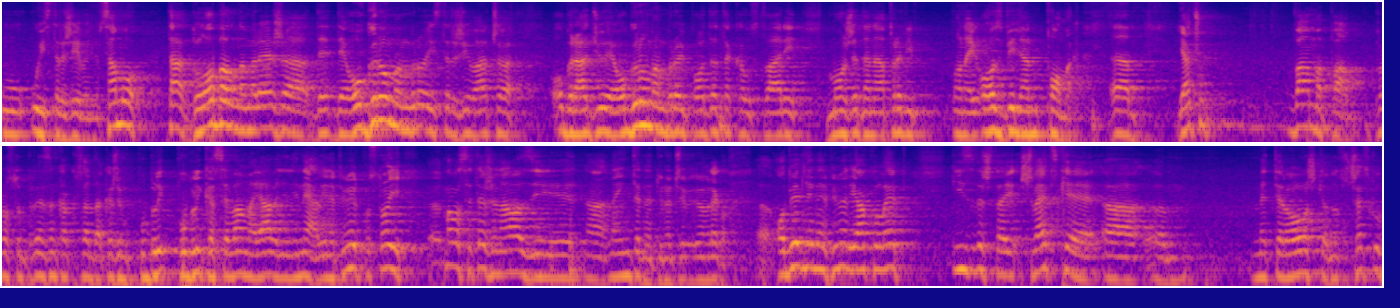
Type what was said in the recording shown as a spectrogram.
u, u istraživanju. Samo ta globalna mreža, gde, gde ogroman broj istraživača obrađuje ogroman broj podataka, u stvari može da napravi onaj ozbiljan pomak. E, ja ću vama, pa prosto ne znam kako sad da kažem, publik, publika se vama javlja ili ne, ali na primjer postoji, malo se teže nalazi na, na internetu, inače bih vam rekao, objavljen je na primjer jako lep izveštaj švedske a, um, meteorološke, odnosno Švedskog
